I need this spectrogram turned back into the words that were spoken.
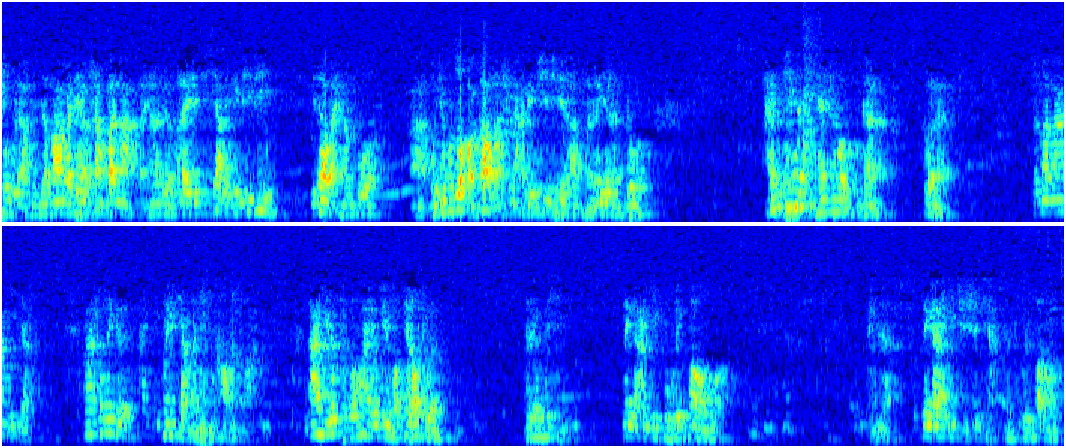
受不了，你知道妈妈白天要上班嘛，晚上就后来就去下了一个 APP，一到晚上播。啊，我就不做广告了，是哪个 APP 哈？反正也很多。孩子听了几天之后不干了，过来，跟妈妈你讲，妈说那个阿姨不是讲的挺好的吗？阿姨的普通话又比我标准。他说不行，那个阿姨不会抱我。是的，那个阿姨只是讲的，不会抱我。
